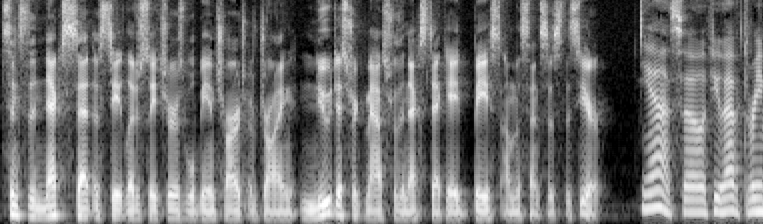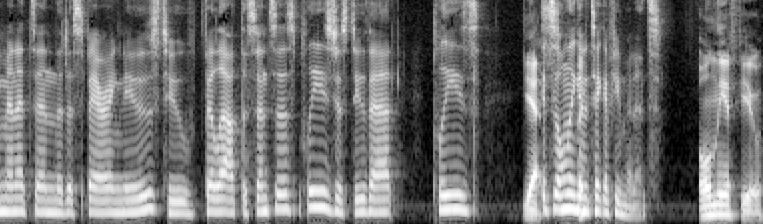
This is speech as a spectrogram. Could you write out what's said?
since the next set of state legislatures will be in charge of drawing new district maps for the next decade based on the census this year. Yeah, so if you have three minutes in the despairing news to fill out the census, please just do that. Please. Yes. It's only going to take a few minutes. Only a few.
